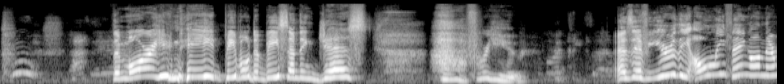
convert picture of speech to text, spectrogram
the more you need people to be something just for you. As if you're the only thing on their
